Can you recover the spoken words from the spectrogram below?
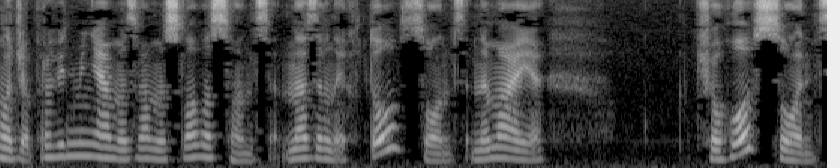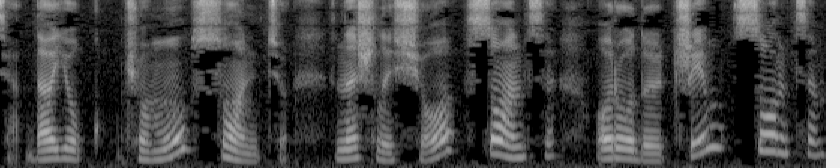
Отже, провідміняємо з вами слово сонце. Називний хто сонце. Немає чого сонця. Даю чому сонцю. Знайшли що? Сонце. Орудують чим? Сонцем.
